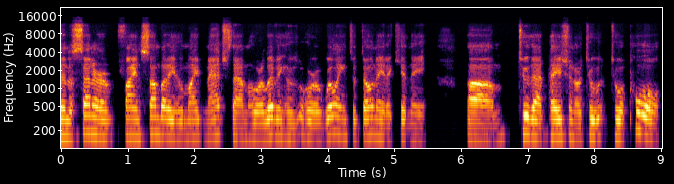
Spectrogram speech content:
then the center finds somebody who might match them who are living, who, who are willing to donate a kidney um, to that patient or to, to a pool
